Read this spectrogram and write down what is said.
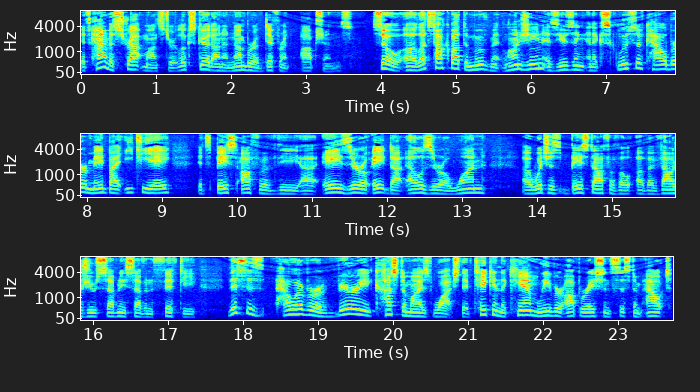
It's kind of a strap monster. It looks good on a number of different options. So uh, let's talk about the movement. Longines is using an exclusive caliber made by ETA it's based off of the uh, A08.L01, uh, which is based off of a, of a Valjoux 7750. This is, however, a very customized watch. They've taken the cam lever operation system out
